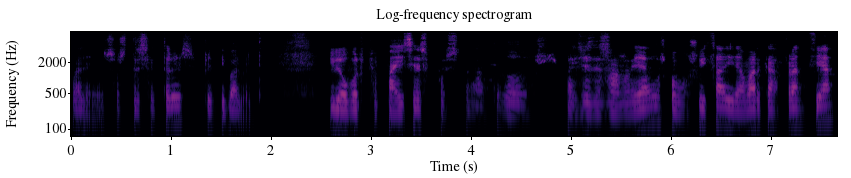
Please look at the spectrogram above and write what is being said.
¿vale? Esos tres sectores principalmente. Y luego, pues, por países, pues nada, todos países desarrollados como Suiza, Dinamarca, Francia,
